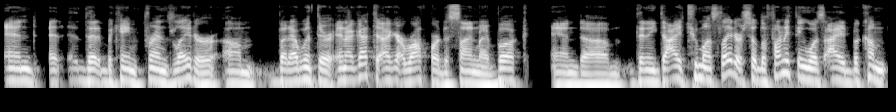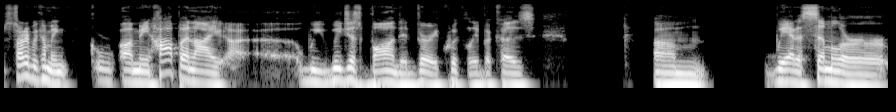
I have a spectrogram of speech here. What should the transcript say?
and, and that became friends later. Um, but I went there and I got to I got Rothbard to sign my book and um, then he died two months later. So the funny thing was, I had become started becoming. I mean, Hoppe and I, uh, we we just bonded very quickly because um, we had a similar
